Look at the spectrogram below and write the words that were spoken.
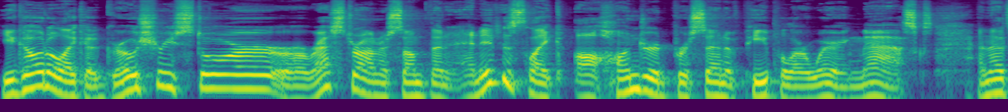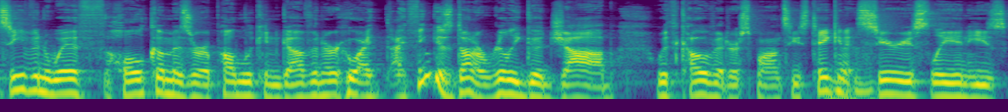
you go to like a grocery store or a restaurant or something, and it is like a hundred percent of people are wearing masks, and that's even with Holcomb as a Republican governor, who I, I think has done a really good job with COVID response. He's taken it seriously, and he's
